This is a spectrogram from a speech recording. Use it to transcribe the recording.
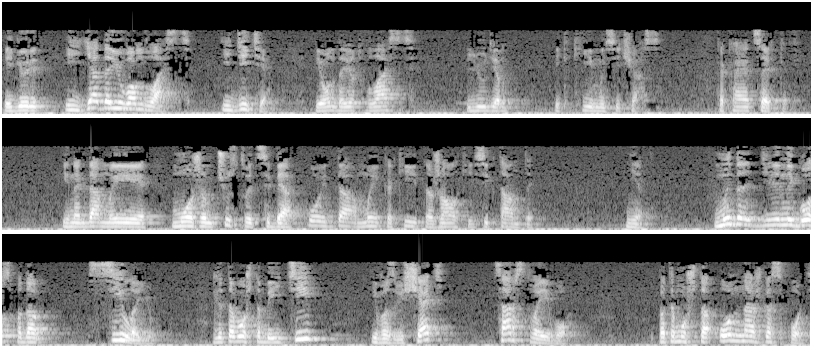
И говорит, и я даю вам власть, идите. И Он дает власть людям, и какие мы сейчас. Какая церковь. Иногда мы можем чувствовать себя, ой, да, мы какие-то жалкие сектанты. Нет. Мы наделены Господом силою для того, чтобы идти и возвещать Царство Его, потому что Он наш Господь.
